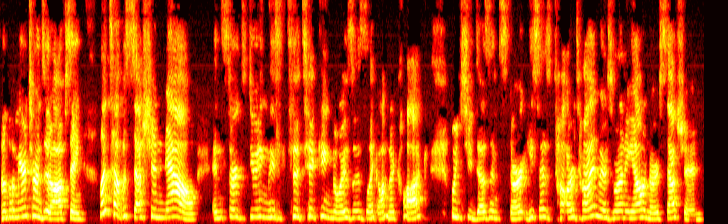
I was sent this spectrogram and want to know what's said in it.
And Pamir turns it off, saying, "Let's have a session now," and starts doing these the ticking noises like on a clock when she doesn't start. He says, "Our time is running out in our session."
